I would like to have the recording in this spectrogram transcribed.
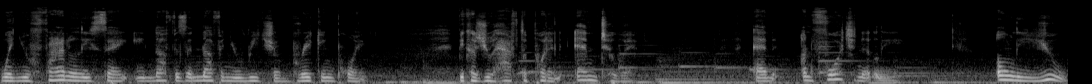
when you finally say enough is enough and you reach your breaking point because you have to put an end to it. And unfortunately, only you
